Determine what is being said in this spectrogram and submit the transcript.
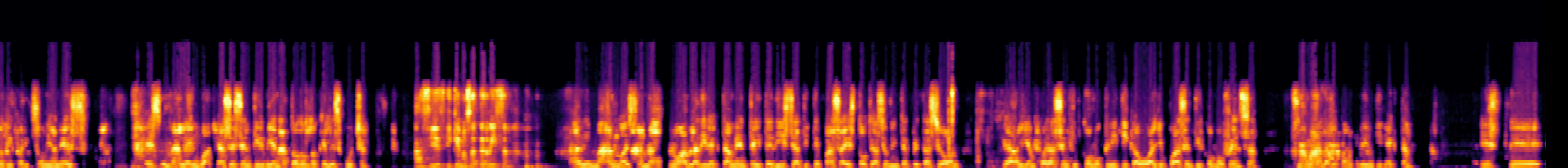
yo digo ericksonianés, es una lengua que hace sentir bien a todos lo que le escuchan. Así es, y que nos aterriza. Además, no es una, no habla directamente y te dice a ti te pasa esto, te hace una interpretación que alguien pueda sentir como crítica o alguien pueda sentir como ofensa. Sino habla de manera indirecta. Este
